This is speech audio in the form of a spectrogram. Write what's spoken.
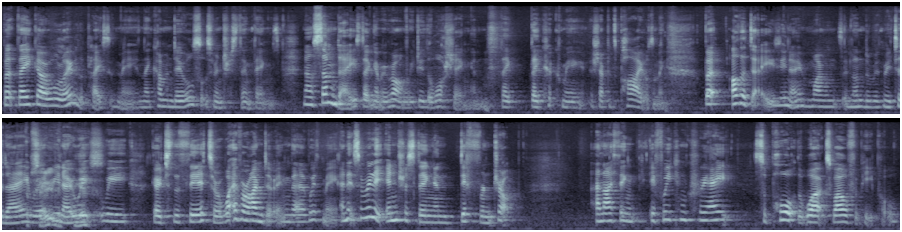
But they go all over the place with me and they come and do all sorts of interesting things. Now, some days, don't get me wrong, we do the washing and they, they cook me a shepherd's pie or something. But other days, you know, my one's in London with me today. Absolutely, we you know, yes. we, we go to the theatre or whatever I'm doing, they're with me. And it's a really interesting and different job. And I think if we can create support that works well for people,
